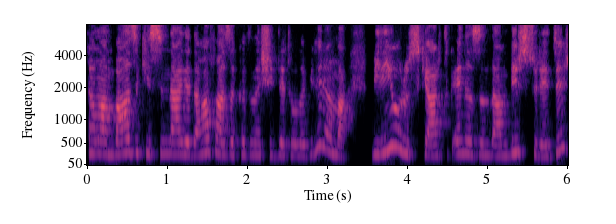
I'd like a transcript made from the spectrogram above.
tamam bazı kesimlerde daha fazla kadına şiddet olabilir ama biliyoruz ki artık en azından bir süredir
